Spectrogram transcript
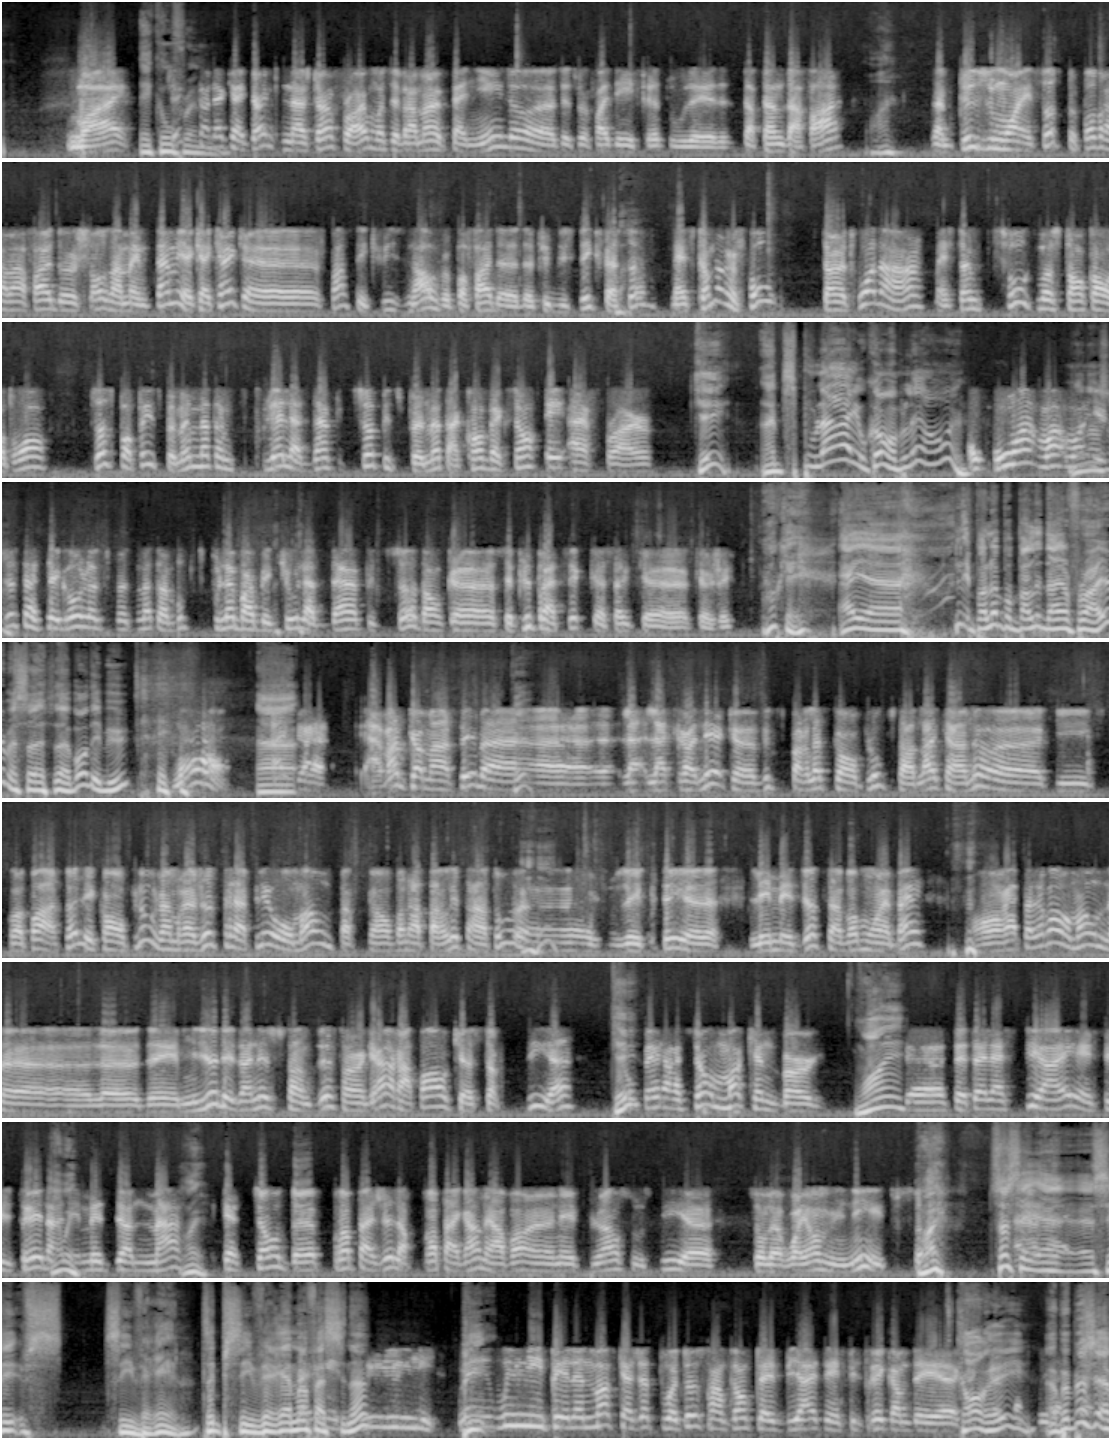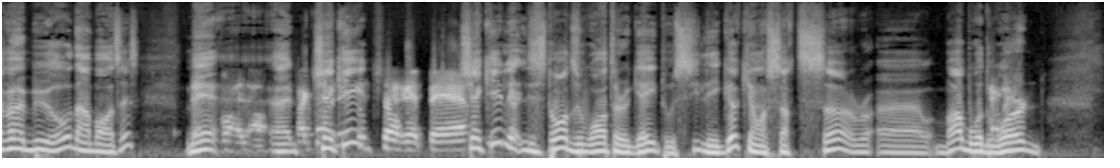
Ouais. Je éco-friendly. connais quelqu'un qui n'a acheté un fryer. Moi, c'est vraiment un panier, là. Euh, Tu tu veux faire des frites ou des- certaines affaires. J'aime plus ou moins ça. Tu peux pas vraiment faire deux choses en même temps. Mais il y a quelqu'un que, euh, je pense que c'est cuisinard, je veux pas faire de, de publicité, qui fait ça. Mais c'est comme un four. C'est un 3 dans 1. Mais c'est un petit four qui va sur ton comptoir. Ça, c'est pas pire. Tu peux même mettre un petit poulet là-dedans, puis tout ça, puis tu peux le mettre à convection et air fryer. OK. Un petit poulaille au complet, ah ouais. Ouais, ouais, ouais. Il est juste assez gros, là. Tu peux te mettre un beau petit poulet barbecue là-dedans, puis tout ça. Donc, euh, c'est plus pratique que celle que, que j'ai. OK. Hey, euh, on n'est pas là pour parler d'air fryer, mais c'est un bon début. Non! Euh, Hey, euh, avant de commencer, ben, euh, la, la chronique, euh, vu que tu parlais de complot, puis ça a l'air qu'il y en a euh, qui ne croient pas à ça, les complots, j'aimerais juste rappeler au monde, parce qu'on va en parler tantôt, euh, je vous ai écouté euh, les médias, ça va moins bien. On rappellera au monde euh, le, des milieux des années 70 un grand rapport qui a sorti, hein, l'opération Mockingbird. Ouais. Euh, C'était la CIA infiltrée dans les médias de masse. Question de propager leur propagande et avoir une influence aussi euh, sur le Royaume-Uni et tout ça. Ouais. Ça, c'est euh, c'est c'est vrai. Puis c'est vraiment fascinant. Oui, mais oui, puis Elon Musk achète Twitter, se rend compte que la FBI est infiltrée comme des... euh, Carré. Un peu plus, il y avait un bureau dans la bâtisse. Mais Voilà. euh, checkez l'histoire du Watergate aussi. Les gars qui ont sorti ça, euh, Bob Woodward,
